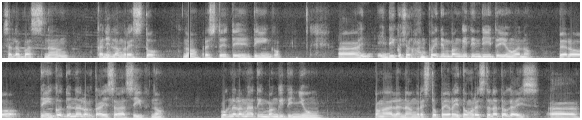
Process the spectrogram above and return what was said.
sa labas ng kanilang resto. No, resto ito yung tingin ko. Hin- hindi ko sure kung pwedeng banggitin dito yung ano. Pero tingin ko doon na lang tayo sa safe, no. Huwag na lang nating banggitin yung pangalan ng resto. Pero itong resto na to, guys, ah,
